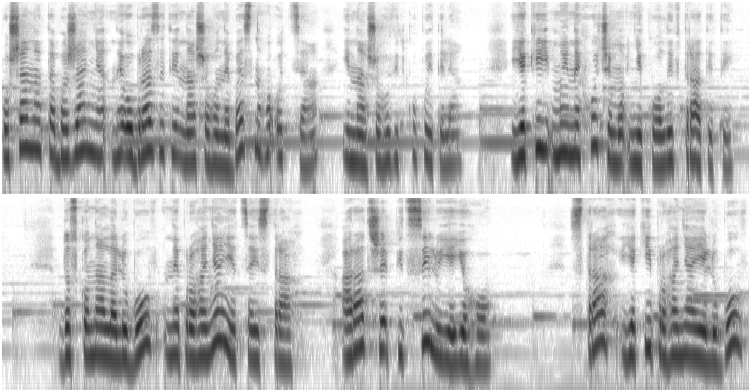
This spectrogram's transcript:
пошана та бажання не образити нашого Небесного Отця і нашого Відкупителя, який ми не хочемо ніколи втратити. Досконала любов не проганяє цей страх, а радше підсилює його. Страх, який проганяє любов,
